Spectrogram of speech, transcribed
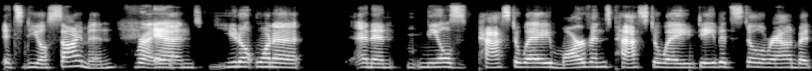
it's Neil Simon Right. and you don't want to and then neil's passed away marvin's passed away david's still around but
